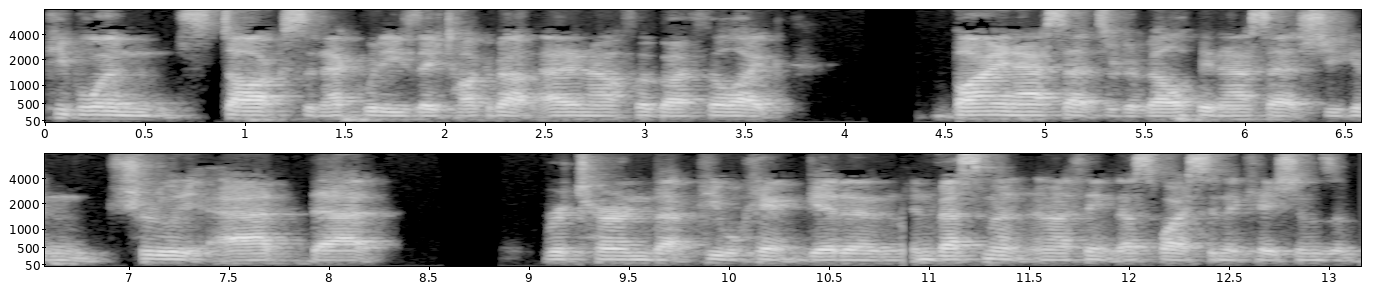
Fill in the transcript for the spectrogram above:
People in stocks and equities, they talk about adding alpha, but I feel like buying assets or developing assets, you can truly add that return that people can't get in investment. And I think that's why syndications and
